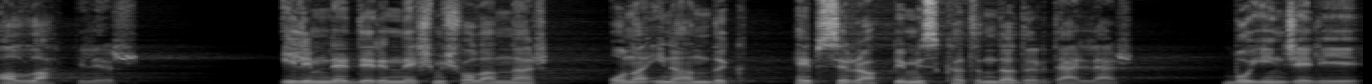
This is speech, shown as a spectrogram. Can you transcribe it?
Allah bilir. İlimde derinleşmiş olanlar, ona inandık, hepsi Rabbimiz katındadır derler. Bu inceliği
